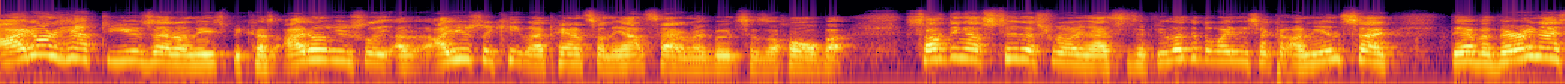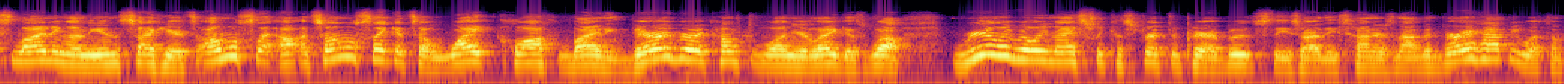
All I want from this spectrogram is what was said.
I don't have to use that on these because I don't usually, I usually keep my pants on the outside of my boots as a whole. But something else too that's really nice is if you look at the way these are on the inside, they have a very nice lining on the inside here. It's almost like uh, it's almost like it's a white cloth lining. Very, very comfortable on your leg as well. Really, really nicely constructed pair of boots these are, these Hunters, and I've been very happy with them.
